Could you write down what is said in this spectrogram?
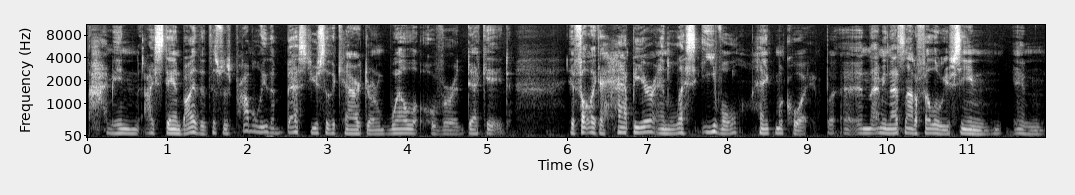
I mean, I stand by that this was probably the best use of the character in well over a decade. It felt like a happier and less evil Hank McCoy, but uh, and I mean that's not a fellow we've seen in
